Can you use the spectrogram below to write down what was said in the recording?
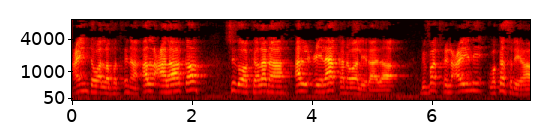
caynta waa la fatxina. Alcalaaqa sidoo kalena alcilaaqana waa la yihahdaa bifatxi lcayni wa kasriha.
